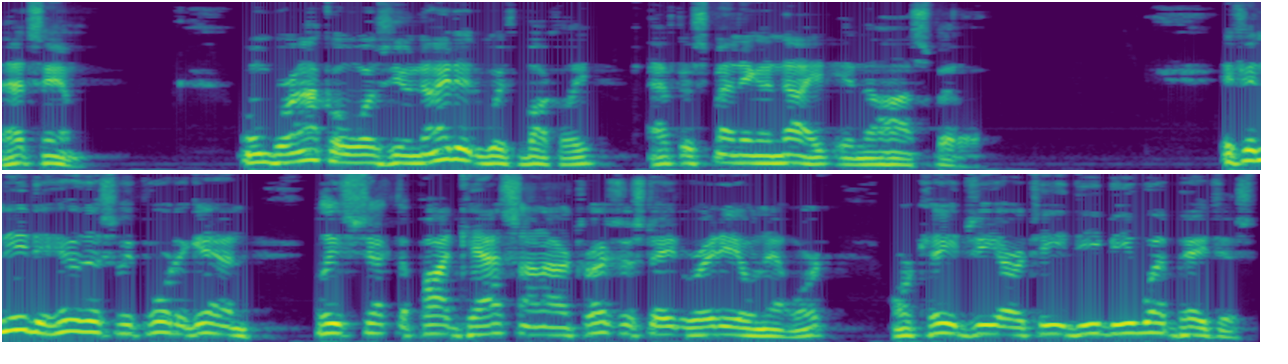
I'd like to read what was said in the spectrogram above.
that's him. Umbriaco was united with Buckley after spending a night in the hospital. If you need to hear this report again, please check the podcasts on our Treasure State Radio Network or KGRT DB web pages.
